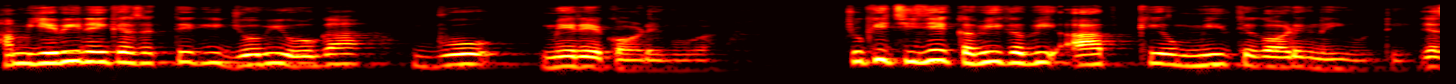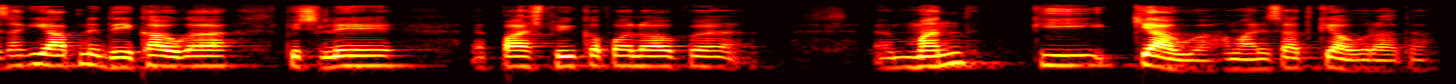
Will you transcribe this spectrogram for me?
हम ये भी नहीं कह सकते कि जो भी होगा, वो मेरे अकॉर्डिंग होगा। क्योंकि चीज़ें कभी कभी आपके उम्मीद के अकॉर्डिंग नहीं होती। जैसा कि आपने देखा होगा पिछले past few couple of month कि क्या हुआ, हमारे साथ क्या हो रहा था।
